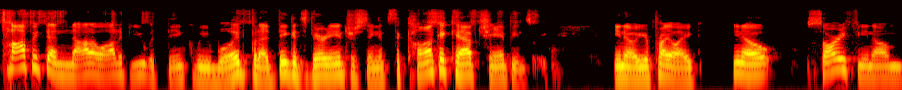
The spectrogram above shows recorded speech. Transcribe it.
topic that not a lot of you would think we would, but I think it's very interesting. It's the Concacaf Champions League. You know, you're probably like, you know, sorry, Phenom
